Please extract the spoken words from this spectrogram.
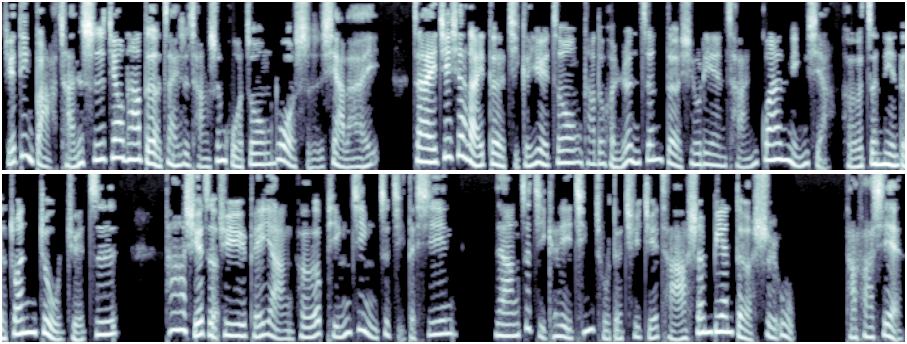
决定把禅师教他的在日常生活中落实下来。在接下来的几个月中，他都很认真地修炼禅观冥想和正念的专注觉知。他学着去培养和平静自己的心，让自己可以清楚地去觉察身边的事物。他发现，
